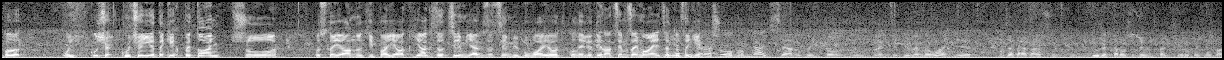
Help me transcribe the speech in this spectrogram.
бо ой, куча, куча є таких питань, що постійно, типа, як, як за цим, як за цим. І буває, от коли людина цим займається, то Якщо тоді. хорошо обробляти все робити, то ну, в принципі вимивати, е, ну це треба щоб дуже хорошу дезінфекцію робити, не так.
